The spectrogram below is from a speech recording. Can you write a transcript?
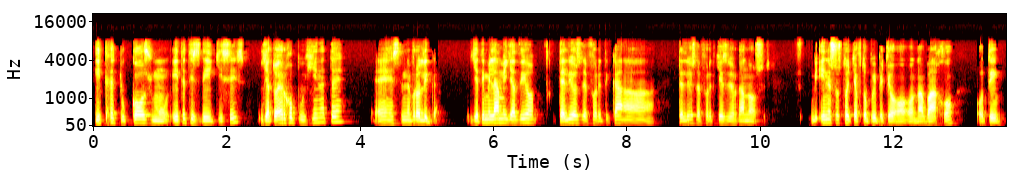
είτε του κόσμου είτε της διοίκησης για το έργο που γίνεται ε, στην Ευρωλίγκα. Γιατί μιλάμε για δύο τελείως, διαφορετικά, τελείως διαφορετικές διοργανώσεις. Είναι σωστό και αυτό που είπε και ο, Ναβάχο, ότι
